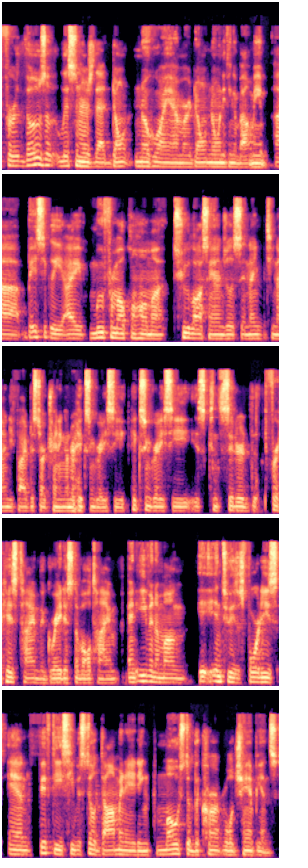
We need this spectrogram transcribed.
for those listeners that don't know who I am or don't know anything about me, uh, basically I moved from Oklahoma to Los Angeles in 1995 to start training under Rickson Gracie. Rickson Gracie is considered for his time the greatest of all time, and even among into his 40s and 50s, he was still dominating most of the current world champions.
